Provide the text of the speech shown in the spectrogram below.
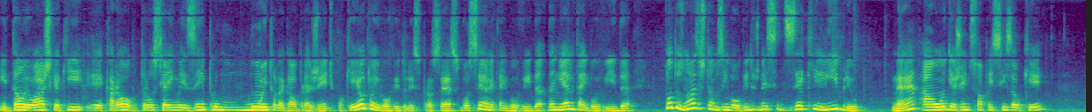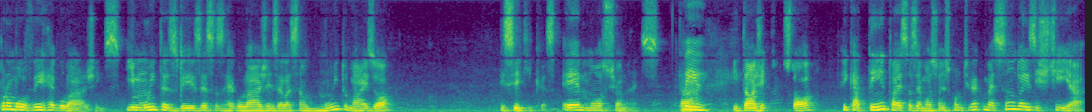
Então, eu acho que aqui, é, Carol trouxe aí um exemplo muito legal para a gente, porque eu estou envolvido nesse processo, você, Ana, está envolvida, Daniela está envolvida, Todos nós estamos envolvidos nesse desequilíbrio, né? Aonde a gente só precisa o quê? Promover regulagens. E muitas vezes essas regulagens, elas são muito mais, ó, psíquicas, emocionais, tá? Bem... Então a gente só fica atento a essas emoções quando estiver começando a existir, a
